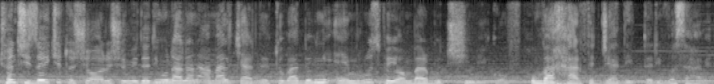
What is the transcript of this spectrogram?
چون چیزایی که تو شعارشو می‌دادی اون الان عمل کرده. تو بعد ببینی امروز پیامبر بود چی می‌گفت. اون وقت حرف جدید داری واسه همین.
